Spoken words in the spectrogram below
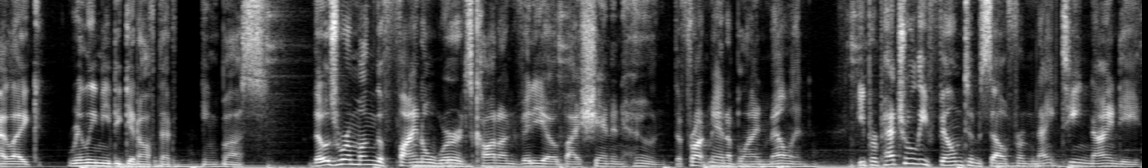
I like really need to get off that bus. Those were among the final words caught on video by Shannon Hoon, the frontman of Blind Melon. He perpetually filmed himself from 1990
